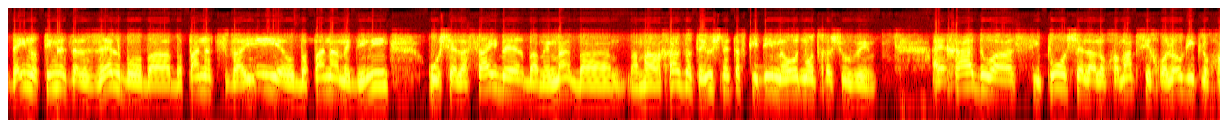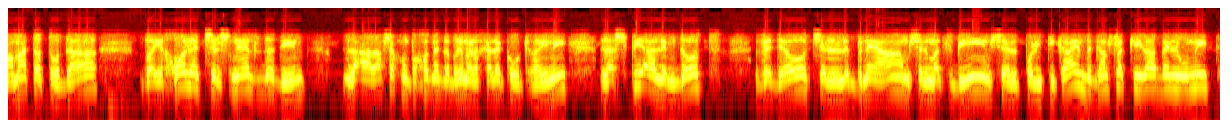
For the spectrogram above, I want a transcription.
די נוטים לזלזל בו בפן הצבאי או בפן המדיני הוא שלסייבר במערכה הזאת היו שני תפקידים מאוד מאוד חשובים. האחד הוא הסיפור של הלוחמה הפסיכולוגית, לוחמת התודעה והיכולת של שני הצדדים על אף שאנחנו פחות מדברים על החלק האוקראיני, להשפיע על עמדות ודעות של בני העם, של מצביעים, של פוליטיקאים וגם של הקהילה הבינלאומית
